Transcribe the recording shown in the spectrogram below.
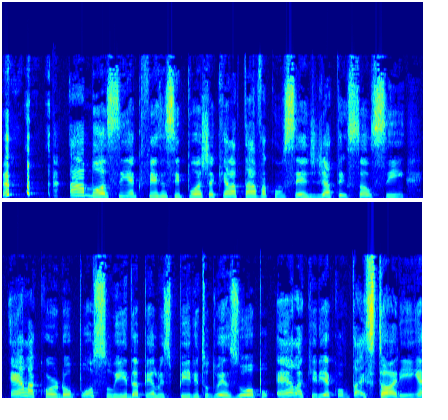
A mocinha que fez esse post aqui, ela tava com sede de atenção, sim. Ela acordou possuída pelo espírito do Esopo. Ela queria contar historinha,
